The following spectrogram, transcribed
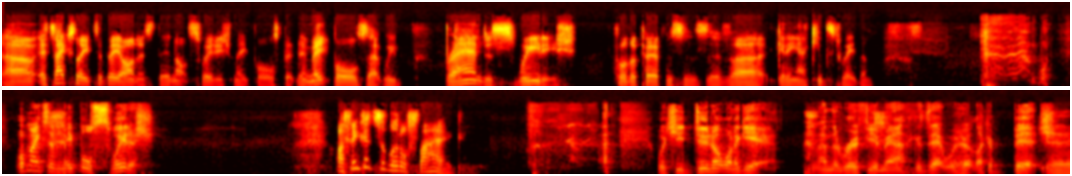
Uh, it's actually, to be honest, they're not Swedish meatballs, but they're meatballs that we brand as Swedish for the purposes of uh, getting our kids to eat them. what makes a meatball Swedish? I think it's a little flag. Which you do not want to get on the roof of your mouth because that would hurt like a bitch. Yeah.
